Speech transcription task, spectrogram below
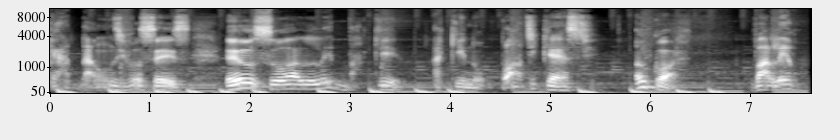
cada um de vocês. Eu sou a Lebaque, aqui no podcast Ancor. Valeu!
